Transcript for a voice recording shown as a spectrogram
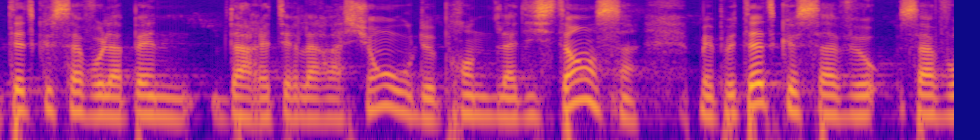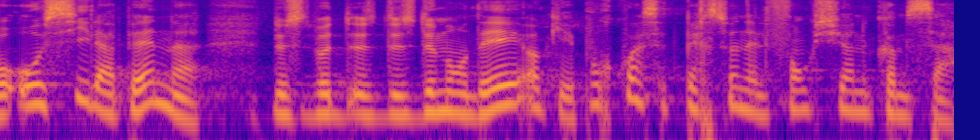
peut-être que ça vaut la peine d'arrêter la relation ou de prendre de la distance, mais peut-être que ça vaut, ça vaut aussi la peine de se, de, se, demander, OK, pourquoi cette personne, elle fonctionne comme ça?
